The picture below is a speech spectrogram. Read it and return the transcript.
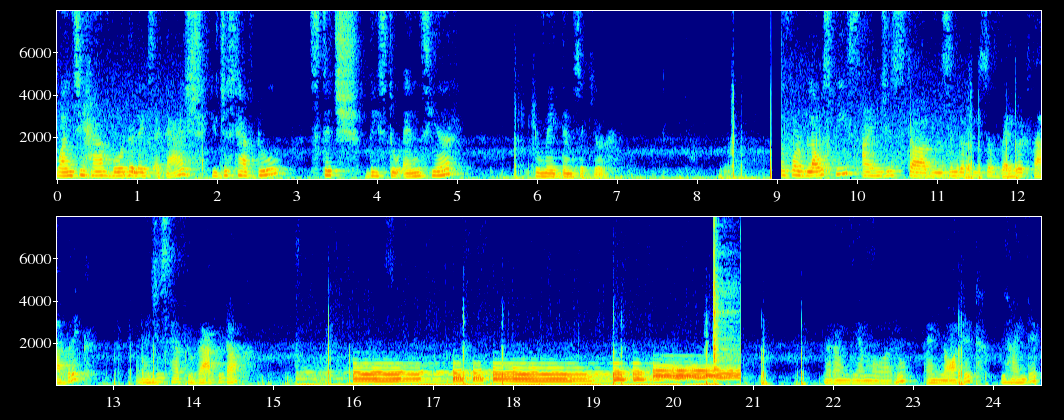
Once you have both the legs attached you just have to stitch these two ends here to make them secure. So for blouse piece, I'm just uh, using a piece of velvet fabric and I just have to wrap it up. around the Ammavaru and knot it behind it.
